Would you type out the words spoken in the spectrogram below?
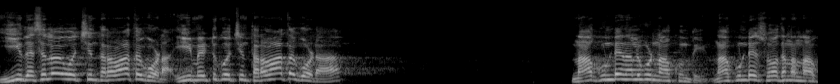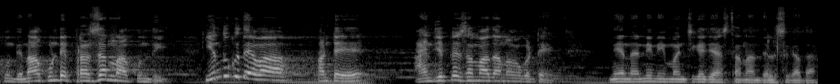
ఈ దశలో వచ్చిన తర్వాత కూడా ఈ మెట్టుకు వచ్చిన తర్వాత కూడా నాకుండే నలుగుడు నాకుంది నాకుండే శోధన నాకుంది నాకుండే ప్రెజర్ నాకుంది. ఎందుకు దేవా? అంటే ఆయన చెప్పే సమాధానం ఒకటే నేను అన్ని నీ మంచిగా చేస్తానని తెలుసు కదా.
